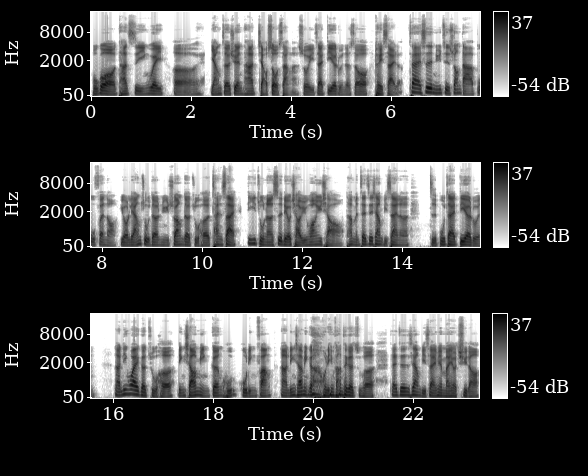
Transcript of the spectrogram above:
不过他是因为呃杨泽轩他脚受伤啊，所以在第二轮的时候退赛了。再是女子双打部分哦，有两组的女双的组合参赛。第一组呢是刘巧云、汪玉巧，他们在这项比赛呢止步在第二轮。那另外一个组合林小敏跟胡胡林芳，那林小敏跟 胡林芳这个组合在这项比赛里面蛮有趣的哦。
